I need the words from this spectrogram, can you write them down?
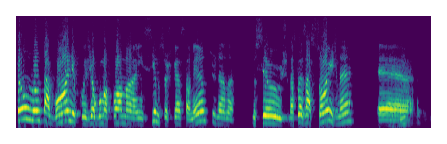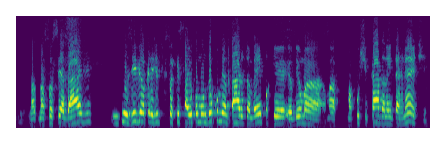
tão antagônicos de alguma forma em si, nos seus pensamentos, né, na, nos seus, nas suas ações, né, é, uhum. na, na, sociedade. Inclusive, eu acredito que isso aqui saiu como um documentário também, porque eu dei uma, uma, uma fuxicada na internet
